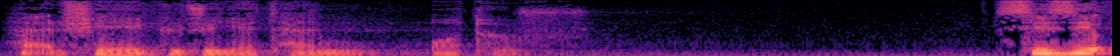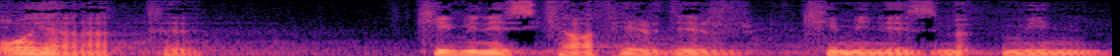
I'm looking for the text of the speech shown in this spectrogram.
Her şeye gücü yeten O'dur. Sizi O yarattı. Kiminiz kafirdir, kiminiz mümin.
